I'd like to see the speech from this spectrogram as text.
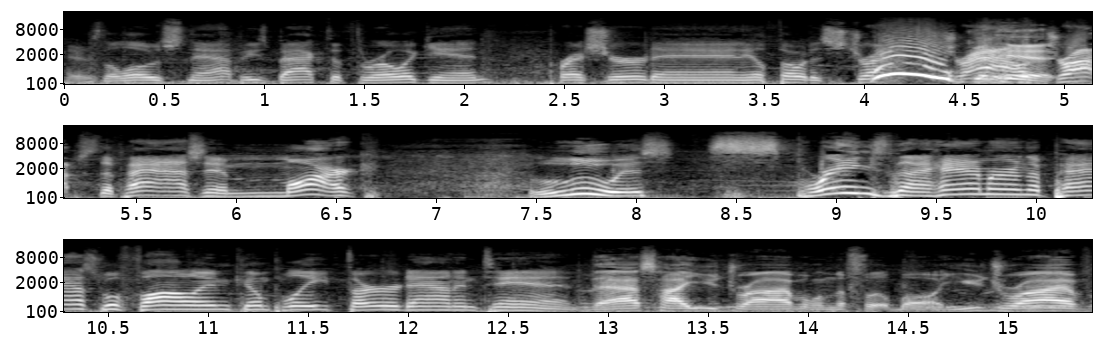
There's the low snap. He's back to throw again. Pressured, and he'll throw it to Stroud. Stroud drops the pass, and Mark Lewis springs the hammer, and the pass will fall incomplete. Third down and 10. That's how you drive on the football. You drive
